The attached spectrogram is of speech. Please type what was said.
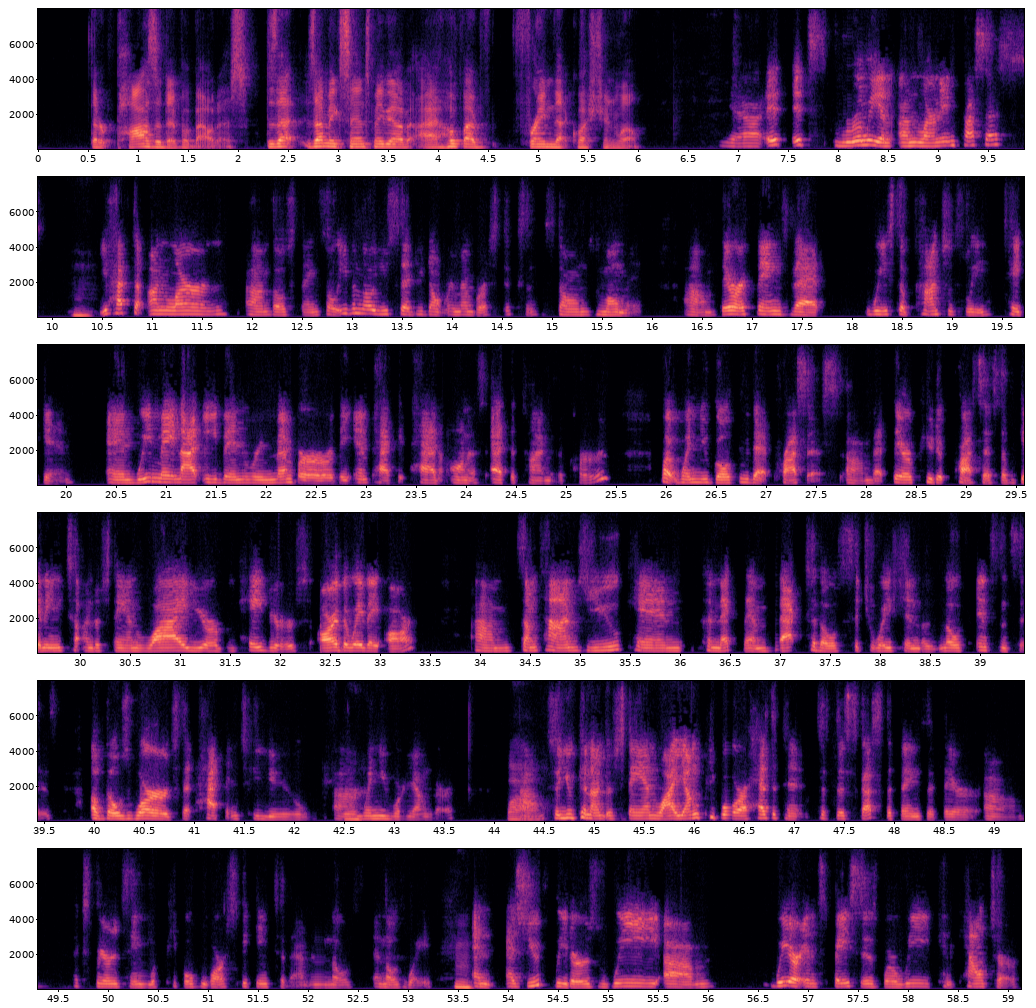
that are positive about us. Does that does that make sense? Maybe I've, I hope I've framed that question well. Yeah, it, it's really an unlearning process. Hmm. You have to unlearn um, those things. So even though you said you don't remember a sticks and stones moment, um, there are things that we subconsciously take in and we may not even remember the impact it had on us at the time it occurred. But when you go through that process, um, that therapeutic process of getting to understand why your behaviors are the way they are, um, sometimes you can connect them back to those situations, those instances of those words that happened to you um, sure. when you were younger. Wow. Um, so you can understand why young people are hesitant to discuss the things that they're um, experiencing with people who are speaking to them in those in those ways. Hmm. And as youth leaders, we um, we are in spaces where we can counter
